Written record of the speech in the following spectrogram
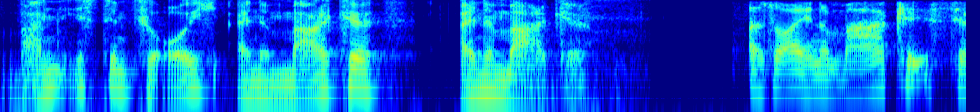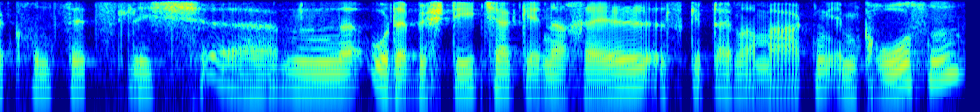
wann ist denn für euch eine Marke eine Marke? Also eine Marke ist ja grundsätzlich ähm, oder besteht ja generell, es gibt einmal Marken im Großen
